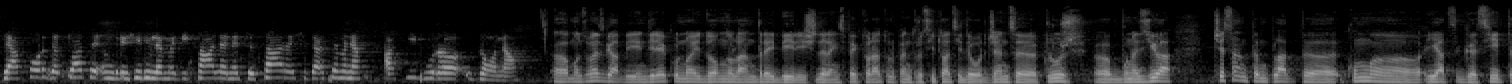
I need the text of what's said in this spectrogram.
le acordă toate îngrijirile medicale necesare și de asemenea asigură zona. Uh, mulțumesc, Gabi. În direct cu noi domnul Andrei Biriș de la Inspectoratul pentru Situații de Urgență Cluj. Uh, bună ziua! Ce s-a întâmplat? Cum i-ați găsit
